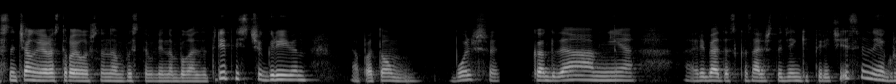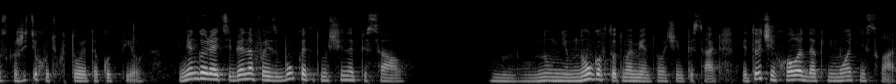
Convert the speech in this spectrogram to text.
сначала я расстроилась, что она выставлена была за 3000 гривен, а потом больше. Когда мне ребята сказали, что деньги перечислены, я говорю, скажите хоть, кто это купил. И мне говорят, тебе на Facebook этот мужчина писал. Ну, мне много в тот момент очень писали. И ты очень холодно к нему отнеслась.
